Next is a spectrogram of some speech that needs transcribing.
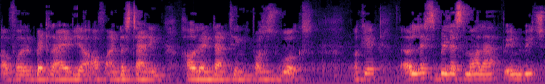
uh, for a better idea of understanding how the entire thing process works. Okay? Uh, let's build a small app in which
